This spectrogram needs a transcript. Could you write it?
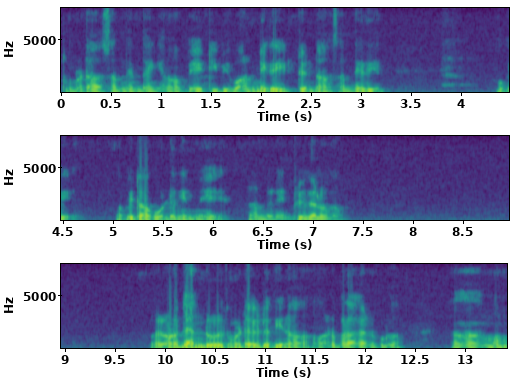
තුනට ආසන්නෙන් දැන් යනවා. අපේ TP1 එක හිට වෙන්න ආසන්නේ තියෙන්නේ ඕකේ අපි තව පොඩ්ඩකින් මේ රන්ඩන් එන්ට්‍රි ගලවගමු. ඔයාලට දැන් ඩෝර් තුනට ඇවිල්ලා තියෙනවා. ඔයාලට බලා ගන්න පුළුවන්. මම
